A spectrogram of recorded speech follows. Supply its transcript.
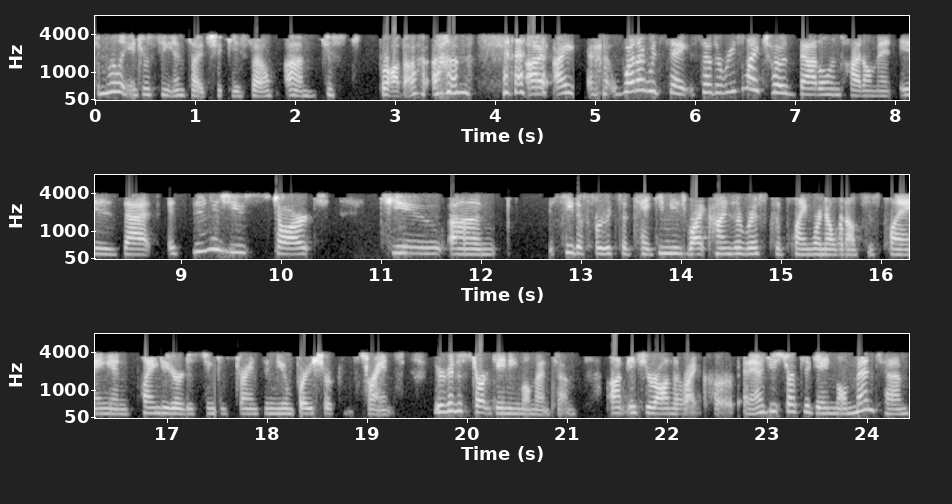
some really interesting insights, Chicky. So um, just brava. Um, I, I, what I would say. So the reason I chose battle entitlement is that as soon as you start to um, see the fruits of taking these right kinds of risks of playing where no one else is playing and playing to your distinctive strengths and you embrace your constraints, you're going to start gaining momentum um, if you're on the right curve. And as you start to gain momentum,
